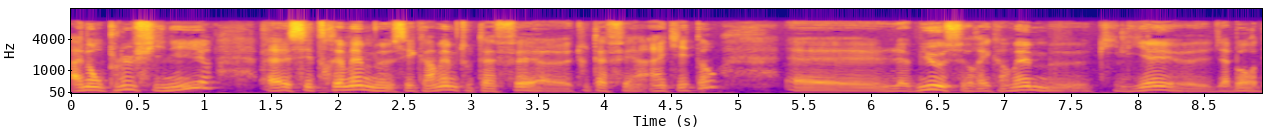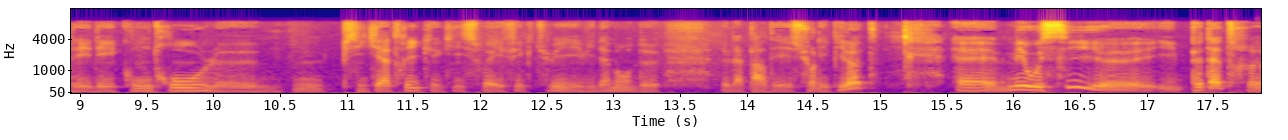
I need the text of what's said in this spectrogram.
à non plus finir. Euh, c'est très même, c'est quand même tout à fait tout à fait inquiétant. Euh, le mieux serait quand même euh, qu'il y ait euh, d'abord des, des, contrôles psychiatriques qui soient effectués évidemment de, de la part des sur les pilotes, mais aussi peut-être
